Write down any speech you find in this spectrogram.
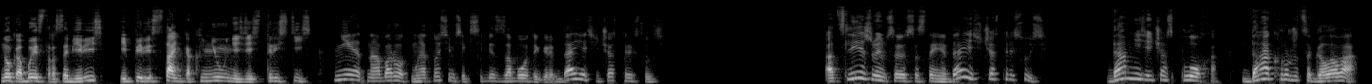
ну-ка быстро соберись и перестань, как нюня здесь трястись. Нет, наоборот, мы относимся к себе с заботой. Говорим, да, я сейчас трясусь. Отслеживаем свое состояние. Да, я сейчас трясусь. Да, мне сейчас плохо. Да, кружится голова.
